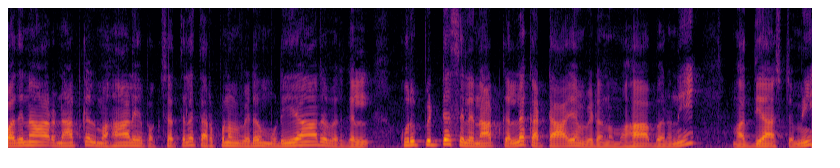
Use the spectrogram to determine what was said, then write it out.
பதினாறு நாட்கள் மகாலய பட்சத்தில் தர்ப்பணம் விட முடியாதவர்கள் குறிப்பிட்ட சில நாட்களில் கட்டாயம் விடணும். மகாபரணி மத்தியாஷ்டமி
